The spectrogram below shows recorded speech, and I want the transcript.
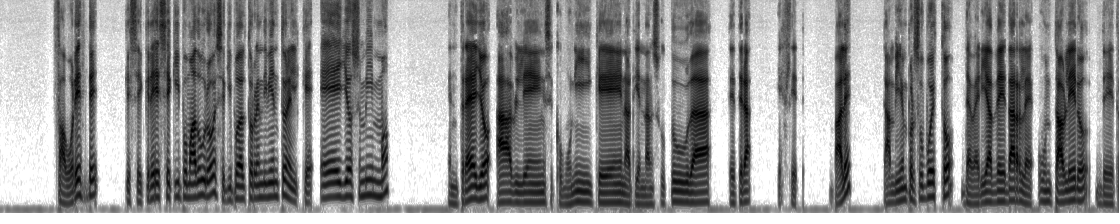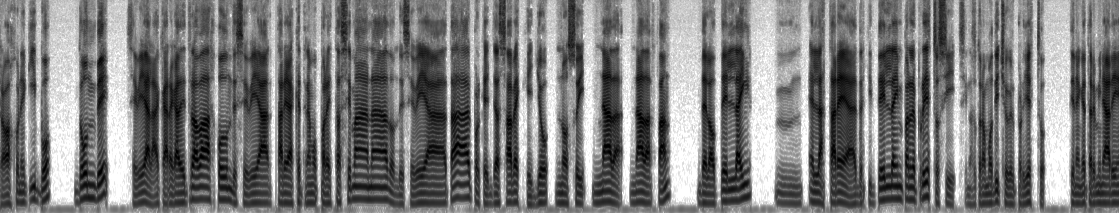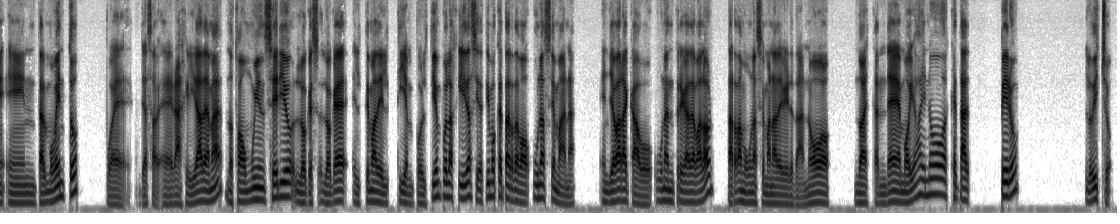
favorece que se cree ese equipo maduro, ese equipo de alto rendimiento en el que ellos mismos, entre ellos, hablen, se comuniquen, atiendan sus dudas, etcétera, etcétera. ¿Vale? También, por supuesto, deberías de darle un tablero de trabajo en equipo donde se vea la carga de trabajo, donde se vea tareas que tenemos para esta semana, donde se vea tal, porque ya sabes que yo no soy nada, nada fan de los deadlines mm, en las tareas. Es decir, deadline para el proyecto, sí, si nosotros hemos dicho que el proyecto tiene que terminar en, tal momento, pues ya sabes, en agilidad además nos tomamos muy en serio lo que, es, lo que es el tema del tiempo. El tiempo en la agilidad, si decimos que tardamos una semana en llevar a cabo una entrega de valor, tardamos una semana de verdad, no nos extendemos y, ay, no, es que tal pero, lo dicho,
